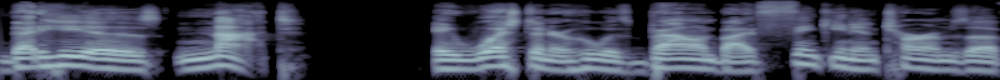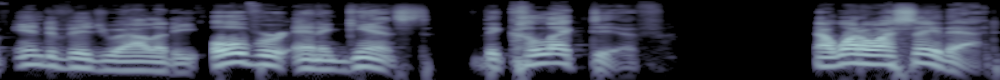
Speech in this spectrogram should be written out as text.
that he is not a Westerner who is bound by thinking in terms of individuality over and against the collective. Now, why do I say that?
